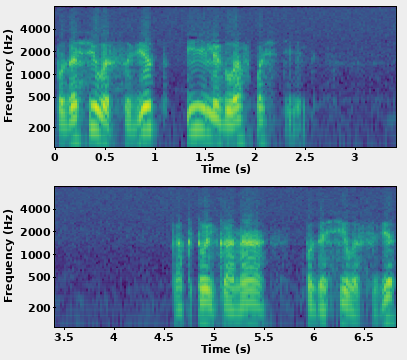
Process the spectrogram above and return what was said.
погасила свет и легла в постель. Как только она погасила свет,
